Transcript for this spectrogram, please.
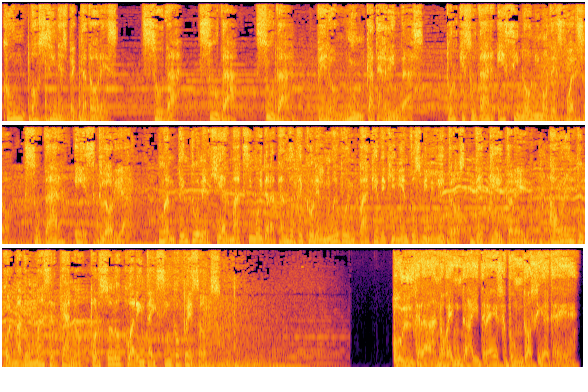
con o sin espectadores, suda, suda Suda, pero nunca te rindas, porque sudar es sinónimo de esfuerzo. Sudar es gloria. Mantén tu energía al máximo hidratándote con el nuevo empaque de 500 mililitros de Gatorade. Ahora en tu colmado más cercano por solo 45 pesos. Ultra 93.7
